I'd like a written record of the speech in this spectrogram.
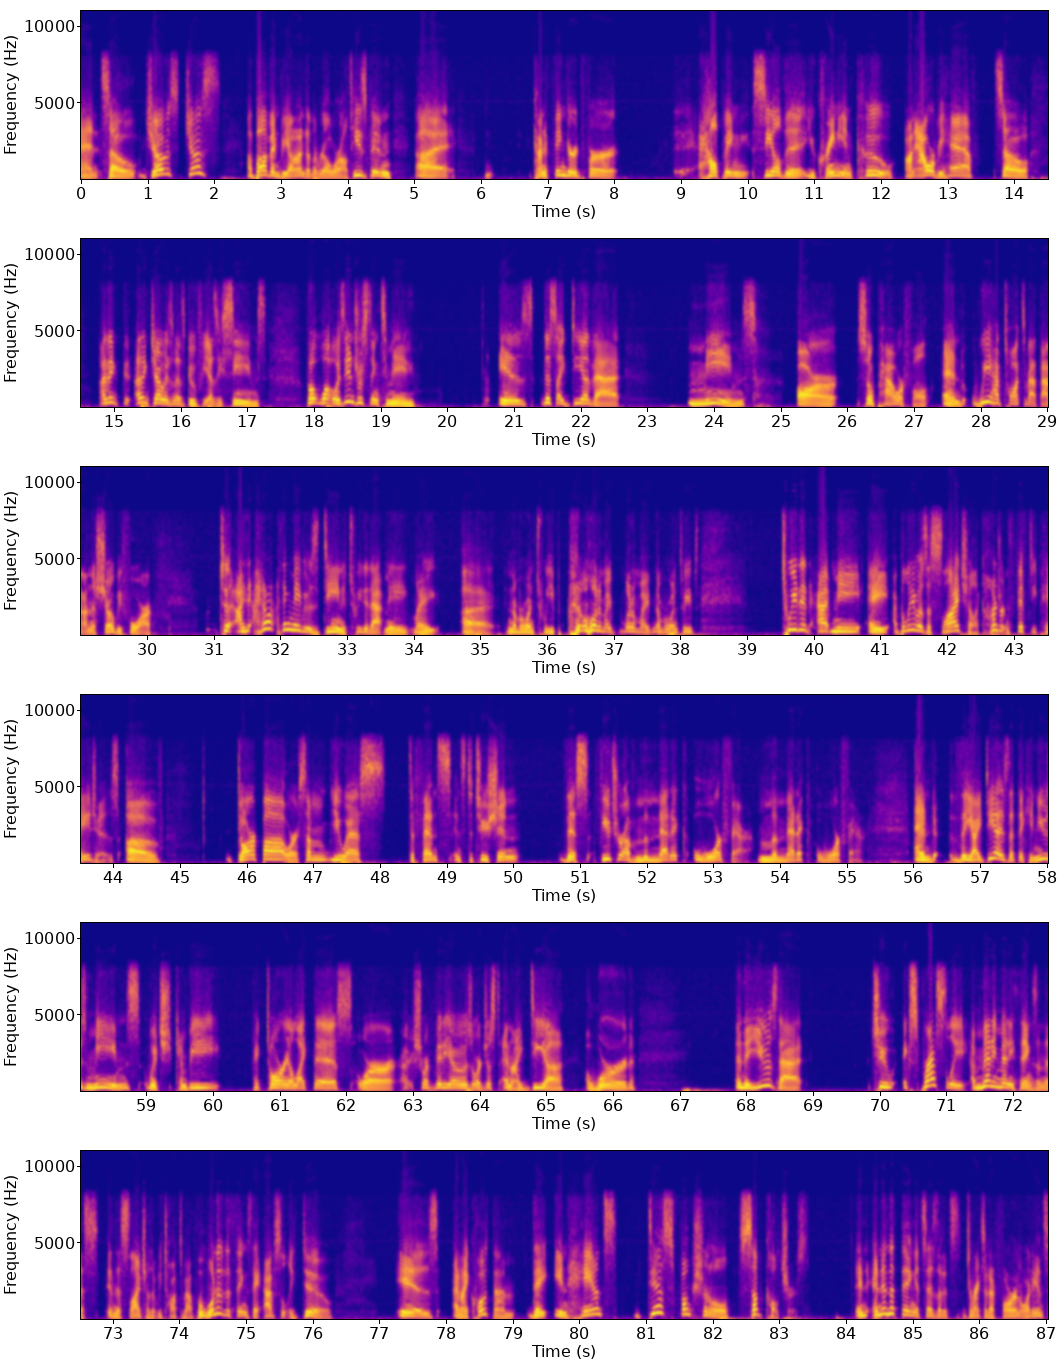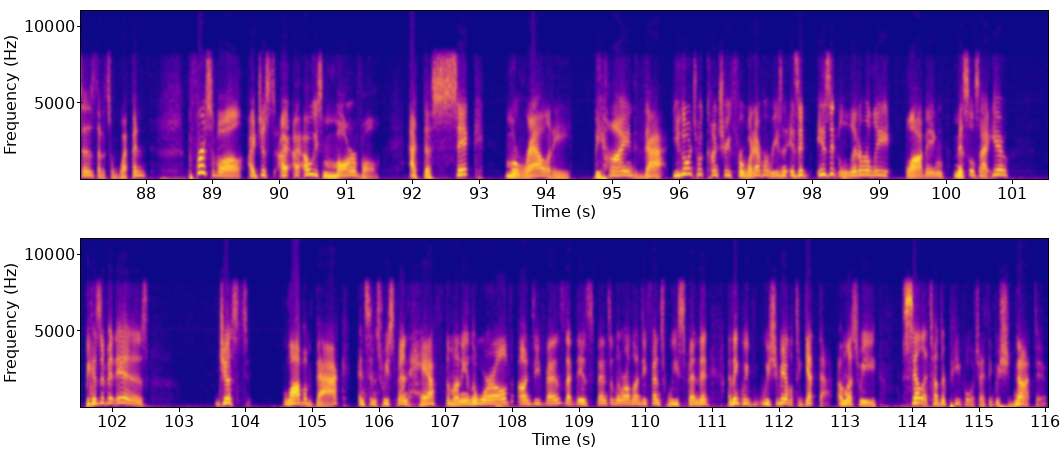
And so Joe's Joe's above and beyond in the real world. He's been uh, kind of fingered for helping seal the Ukrainian coup on our behalf. So I think I think Joe isn't as goofy as he seems. But what was interesting to me is this idea that memes are so powerful and we have talked about that on the show before to I, I don't I think maybe it was Dean who tweeted at me my uh, number one tweet one of my one of my number one tweets tweeted at me a I believe it was a slideshow like 150 pages of DARPA or some U.S. defense institution this future of mimetic warfare mimetic warfare and the idea is that they can use memes which can be pictorial like this or uh, short videos or just an idea a word. And they use that to expressly uh, many many things in this in this slideshow that we talked about. But one of the things they absolutely do is and i quote them they enhance dysfunctional subcultures and and in the thing it says that it's directed at foreign audiences that it's a weapon but first of all i just i, I always marvel at the sick morality behind that you go into a country for whatever reason is it is it literally lobbing missiles at you? Because if it is, just lob them back. And since we spend half the money in the world on defense that is spent in the world on defense, we spend it. I think we we should be able to get that unless we sell it to other people, which I think we should not do.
